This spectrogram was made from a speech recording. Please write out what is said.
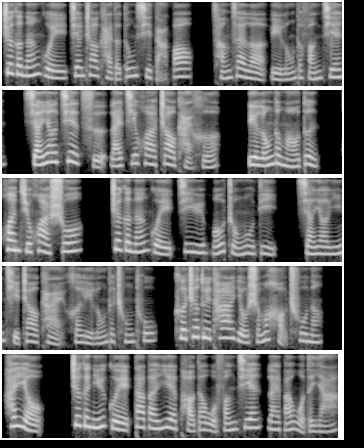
这个男鬼将赵凯的东西打包，藏在了李龙的房间，想要借此来激化赵凯和李龙的矛盾。换句话说，这个男鬼基于某种目的，想要引起赵凯和李龙的冲突。可这对他有什么好处呢？还有，这个女鬼大半夜跑到我房间来拔我的牙，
